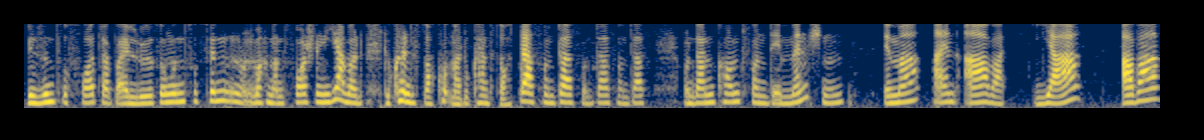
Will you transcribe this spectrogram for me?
wir sind sofort dabei, Lösungen zu finden und machen dann Vorschläge. Ja, aber du könntest doch, guck mal, du kannst doch das und das und das und das. Und dann kommt von dem Menschen immer ein Aber. Ja, aber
